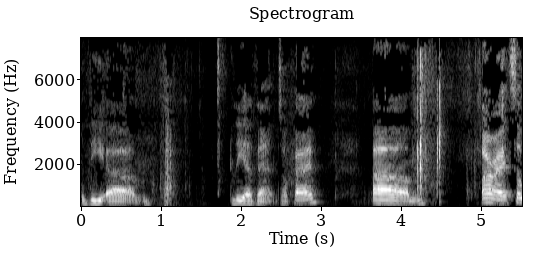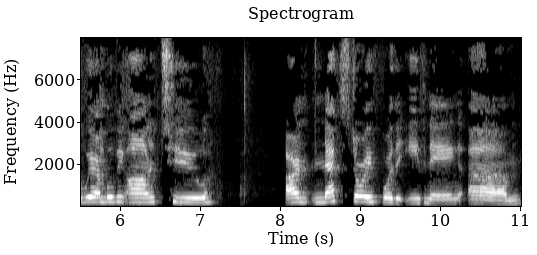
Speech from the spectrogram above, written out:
the um, the event. Okay. Um, all right. So we are moving on to our next story for the evening. Um,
